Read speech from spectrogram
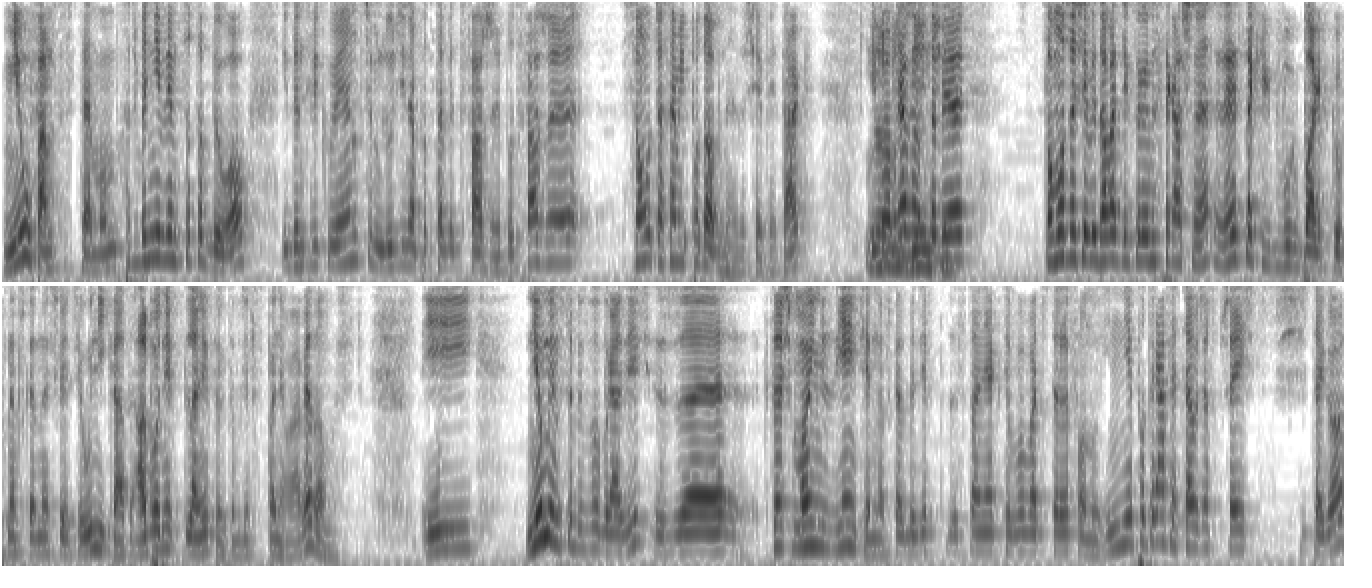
nie ufam systemom, choćby nie wiem co to było, identyfikującym ludzi na podstawie twarzy, bo twarze są czasami podobne do siebie, tak? I wyobrażam zdjęcie. sobie, co może się wydawać niektórym straszne, że jest takich dwóch Bartków na przykład na świecie, unikat, albo nie, dla niektórych to będzie wspaniała wiadomość. I nie umiem sobie wyobrazić, że ktoś moim zdjęciem na przykład będzie w stanie aktywować telefonu i nie potrafię cały czas przejść tego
